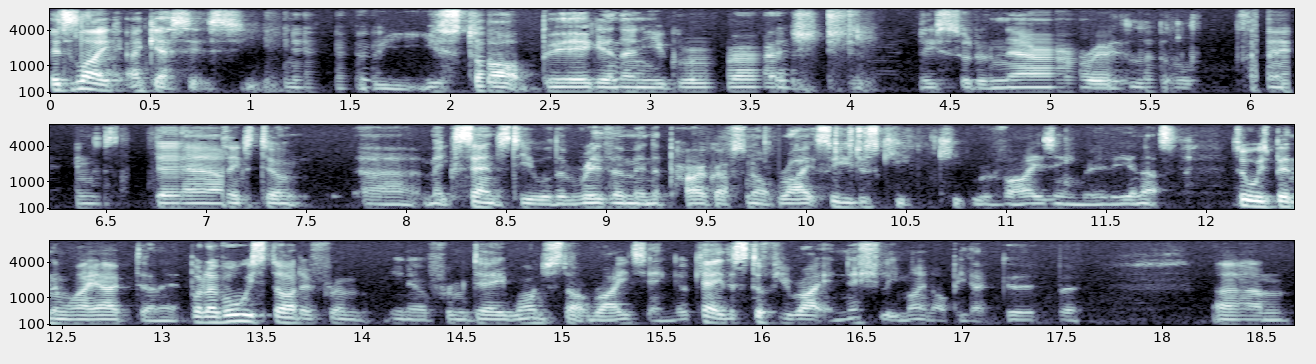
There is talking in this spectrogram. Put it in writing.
it's like I guess it's you know you start big and then you gradually sort of narrow little things down. Things don't uh, make sense to you or the rhythm in the paragraph's not right so you just keep keep revising really and that's it's always been the way I've done it but I've always started from you know from day one to start writing okay the stuff you write initially might not be that good but um,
